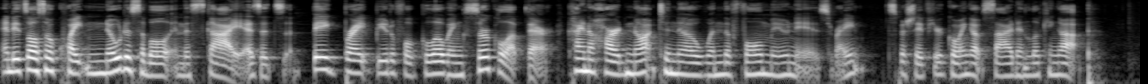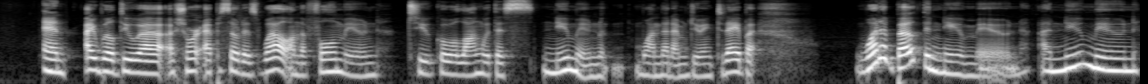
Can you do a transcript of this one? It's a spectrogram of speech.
And it's also quite noticeable in the sky as it's a big, bright, beautiful, glowing circle up there. Kind of hard not to know when the full moon is, right? Especially if you're going outside and looking up. And I will do a, a short episode as well on the full moon to go along with this new moon one that I'm doing today. But what about the new moon? A new moon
